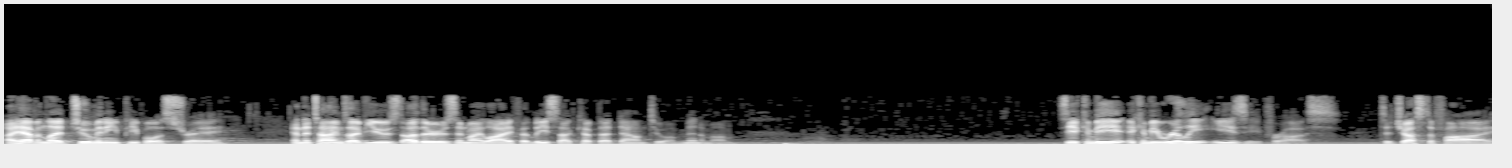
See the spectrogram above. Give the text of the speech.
I haven't led too many people astray. And the times I've used others in my life, at least I've kept that down to a minimum. See, it can be it can be really easy for us to justify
